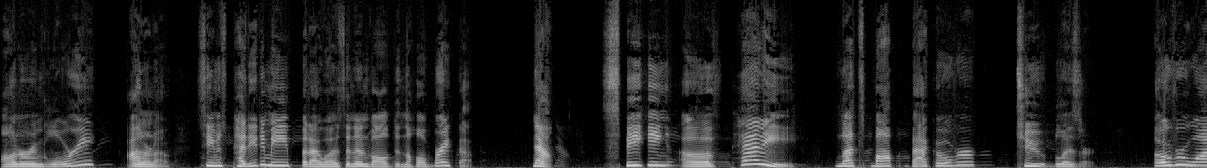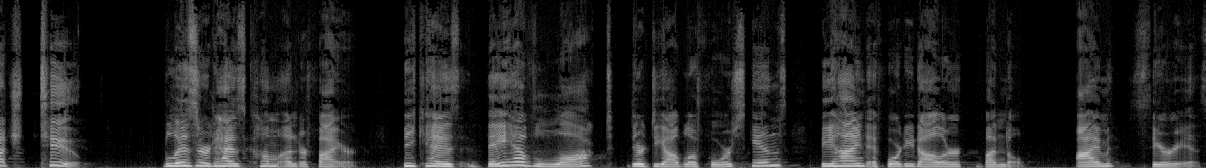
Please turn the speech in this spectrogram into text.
Honor and glory? I don't know. Seems petty to me, but I wasn't involved in the whole breakup. Now, speaking of petty, let's bop back over to Blizzard. Overwatch 2. Blizzard has come under fire because they have locked their Diablo 4 skins behind a $40 bundle. I'm serious.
